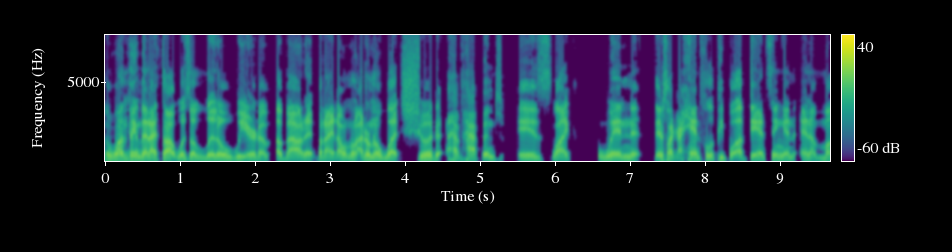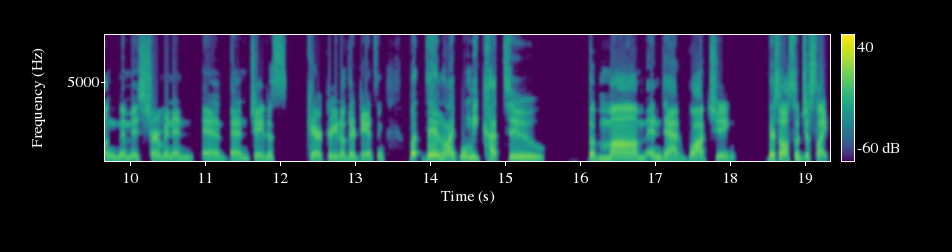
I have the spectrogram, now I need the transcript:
The one thing that I thought was a little weird about it, but I don't know, I don't know what should have happened is like when there's like a handful of people up dancing and and among them is Sherman and and and Jada's character, you know, they're dancing. But then like when we cut to the mom and dad watching, there's also just like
